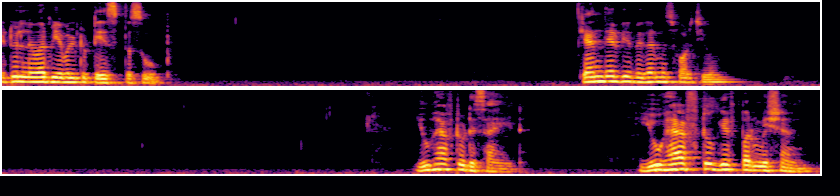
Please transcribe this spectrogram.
it will never be able to taste the soup. Can there be a bigger misfortune? You have to decide you have to give permission.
